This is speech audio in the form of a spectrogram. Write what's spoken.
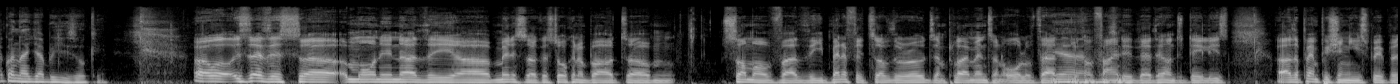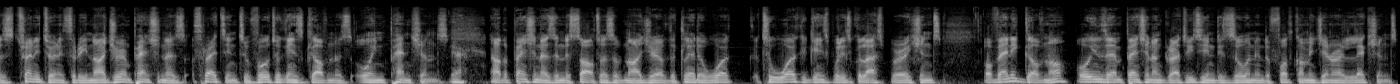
Second Bridge is okay. Oh, well, is there this uh, morning uh, the uh, minister was talking about um, some of uh, the benefits of the roads, employment, and all of that. Yeah, you can find it there, there on the dailies. Uh, the pen pushing newspapers 2023 Nigerian pensioners threaten to vote against governors owing pensions. Yeah. Now, the pensioners in the southwest of Nigeria have declared a work to work against political aspirations of any governor owing them pension and gratuity in the zone in the forthcoming general elections.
